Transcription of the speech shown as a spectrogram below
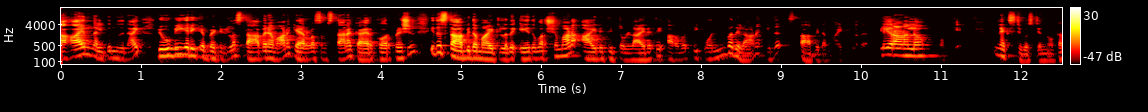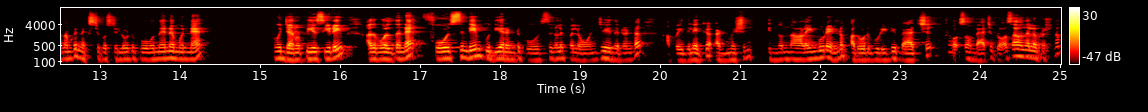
സഹായം നൽകുന്നതിനായി രൂപീകരിക്കപ്പെട്ടിട്ടുള്ള സ്ഥാപനമാണ് കേരള സംസ്ഥാന കയർ കോർപ്പറേഷൻ. ഇത് സ്ഥാപിതമായിട്ടുള്ളത് ഏത് വർഷമാണ്? ആയിരത്തി തൊള്ളായിരത്തി അറുപത്തി ഒൻപതിലാണ് ഇത് സ്ഥാപിതമായിട്ടുള്ളത്. ക്ലിയർ ആണല്ലോ? ഓക്കെ നെക്സ്റ്റ് ക്വസ്റ്റ്യൻ നോക്കാം. നമുക്ക് നെക്സ്റ്റ് ക്വസ്റ്റ്യനിലോട്ട് പോകുന്നതിന് മുന്നേ ജനറൽ പി എസ് സിയുടെയും അതുപോലെ തന്നെ ഫോഴ്സിന്റെയും പുതിയ രണ്ട് കോഴ്സുകൾ ഇപ്പോൾ ലോഞ്ച് ചെയ്തിട്ടുണ്ട്. അപ്പോൾ ഇതിലേക്ക് അഡ്മിഷൻ ഇന്നും നാളെയും കൂടെ ഉണ്ട്. അതോട് കൂടിയിട്ട് ബാച്ച് ക്ലോസ് ആവും ബാച്ച് ക്ലോസ് ആവുന്നല്ല പ്രശ്നം.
